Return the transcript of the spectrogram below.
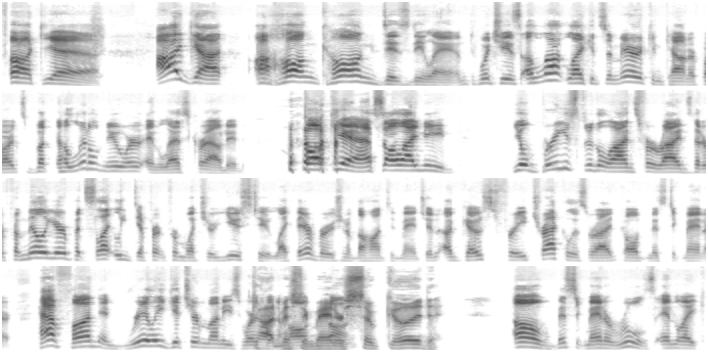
Fuck yeah. I got a Hong Kong Disneyland, which is a lot like its American counterparts, but a little newer and less crowded. Fuck yeah, that's all I need. You'll breeze through the lines for rides that are familiar but slightly different from what you're used to, like their version of the Haunted Mansion, a ghost free trackless ride called Mystic Manor. Have fun and really get your money's worth. God, Mystic Manor's Kong. so good. oh, Mystic Manor rules. And like,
